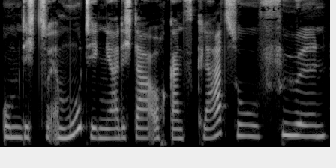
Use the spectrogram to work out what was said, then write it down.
um dich zu ermutigen, ja, dich da auch ganz klar zu fühlen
